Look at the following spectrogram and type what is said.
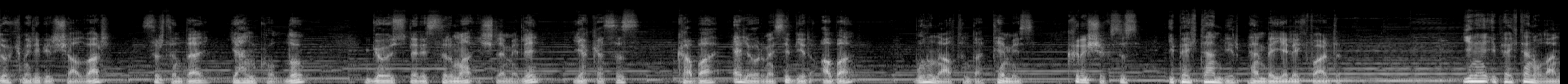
dökmeli bir şal var, sırtında yan kollu, göğüsleri sırma işlemeli, yakasız, kaba el örmesi bir aba, bunun altında temiz, kırışıksız ipekten bir pembe yelek vardı. Yine ipekten olan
